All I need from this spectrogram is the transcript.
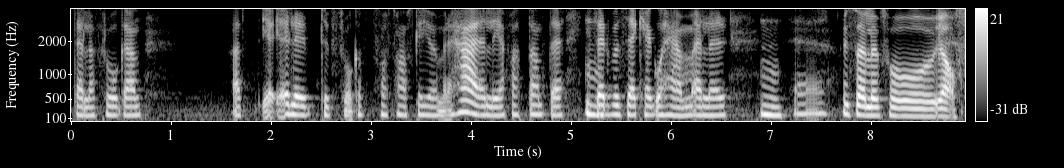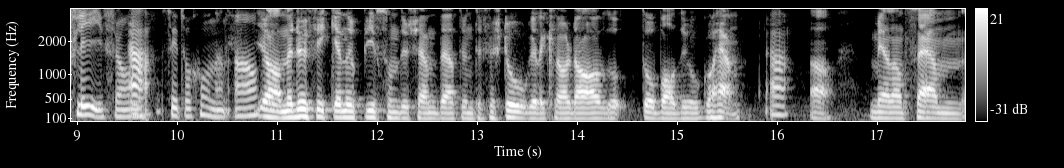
ställa frågan att, eller typ fråga vad fan ska jag göra med det här? Eller jag fattar inte. Istället för att säga kan jag gå hem? Eller eh, Istället för att ja, fly från Ja. situationen. Ja. Ja, när du fick en uppgift som du kände att du inte förstod eller klarade av, då, då bad du att gå hem. ja, Ja. Medan sen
